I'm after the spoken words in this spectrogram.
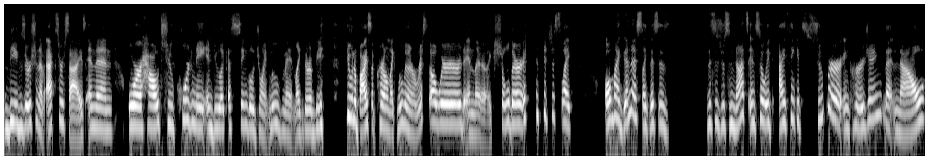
the exertion of exercise and then or how to coordinate and do like a single joint movement. Like there would be doing a bicep curl and like moving their wrist all weird and their like shoulder. it's just like, oh my goodness, like this is this is just nuts. And so it I think it's super encouraging that now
